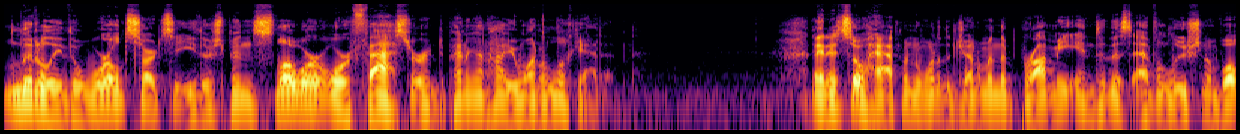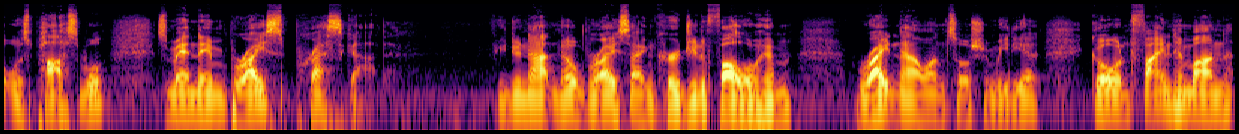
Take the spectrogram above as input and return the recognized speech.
Literally, the world starts to either spin slower or faster, depending on how you want to look at it. And it so happened, one of the gentlemen that brought me into this evolution of what was possible is a man named Bryce Prescott. If you do not know Bryce, I encourage you to follow him right now on social media. Go and find him on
